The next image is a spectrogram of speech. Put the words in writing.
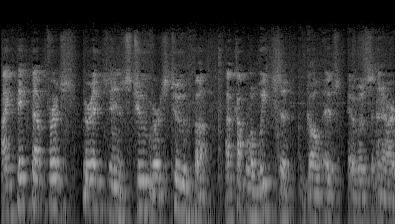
I picked up First Corinthians 2, verse 2, from a couple of weeks ago, as it was in our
